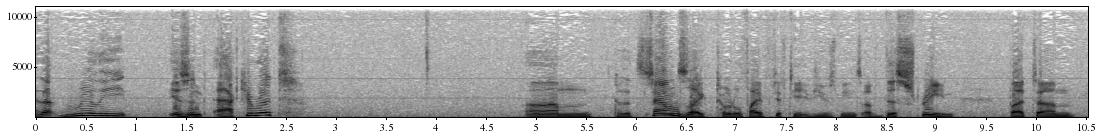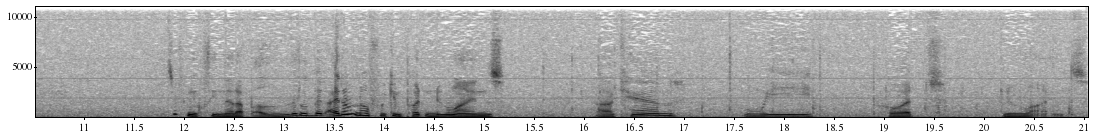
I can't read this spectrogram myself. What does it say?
Now that really isn't accurate because um, it sounds like total 558 views means of this stream but um, let's see if we can clean that up a little bit. I don't know if we can put new lines. Uh, can we put new lines?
